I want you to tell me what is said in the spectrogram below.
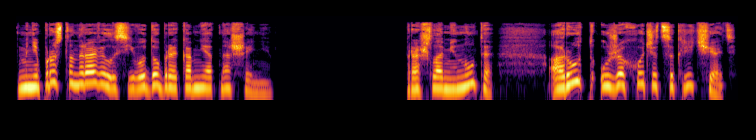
Мне просто нравилось его доброе ко мне отношение. Прошла минута, а Рут уже хочется кричать.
